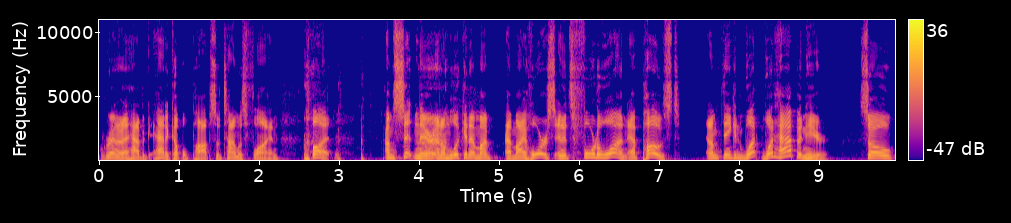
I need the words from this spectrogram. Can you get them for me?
Granted, I had, had a couple pops, so time was flying. But I'm sitting there and I'm looking at my at my horse, and it's four to one at post. And I'm thinking, what what happened here? So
